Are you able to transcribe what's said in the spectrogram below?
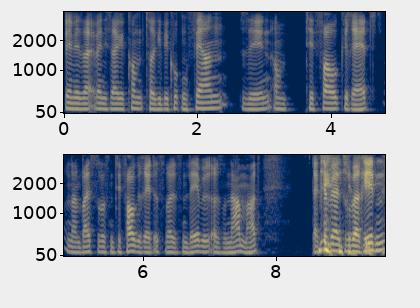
wenn wir, wenn ich sage, komm, Tolki, wir gucken Fernsehen am TV-Gerät und dann weißt du, was ein TV-Gerät ist, weil es ein Label, also einen Namen hat, da können wir halt drüber Okay. reden.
